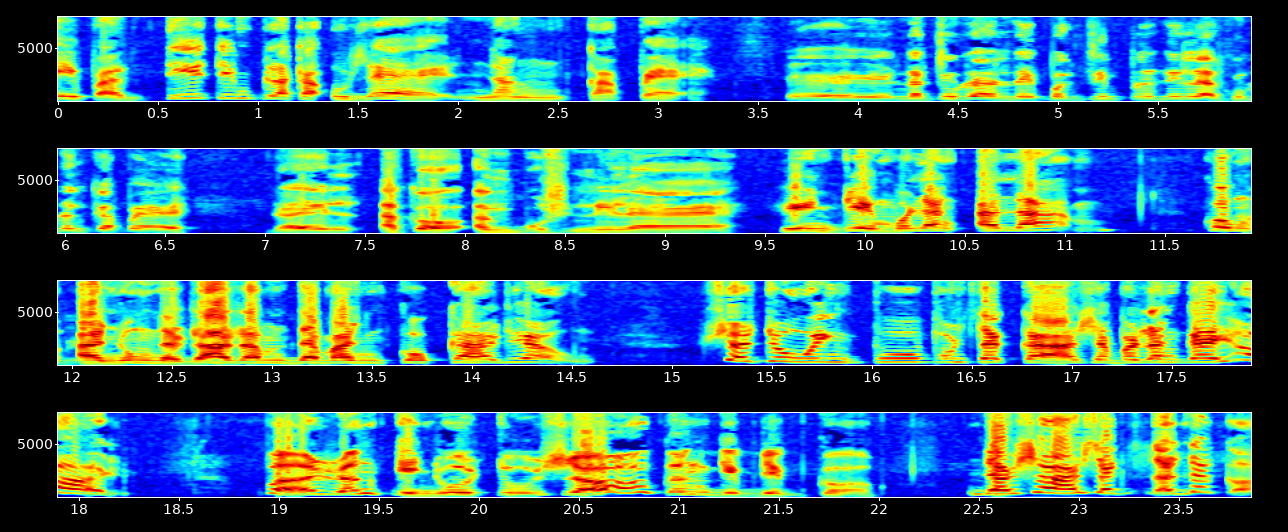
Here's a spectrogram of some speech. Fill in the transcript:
ipagtitimpla ka uli ng kape. Eh, natural na ipagtimpla nila ako ng kape. Dahil ako ang boss nila. Hindi mo lang alam kung anong nararamdaman ko, Karyaw. Sa tuwing pupunta ka sa barangay hall, parang tinutusok ang dibdib ko. Nasasaktan ako.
